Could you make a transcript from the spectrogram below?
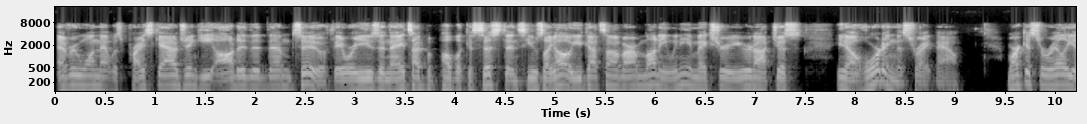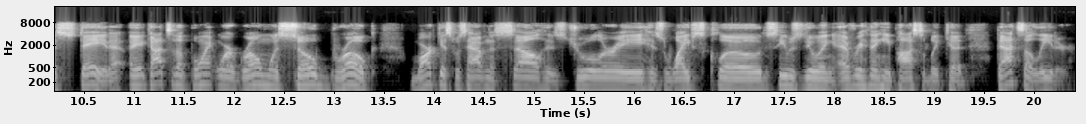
Everyone that was price gouging, he audited them too. If they were using any type of public assistance, he was like, "Oh, you got some of our money. We need to make sure you're not just, you know, hoarding this right now." Marcus Aurelius stayed. It got to the point where Rome was so broke, Marcus was having to sell his jewelry, his wife's clothes. He was doing everything he possibly could. That's a leader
